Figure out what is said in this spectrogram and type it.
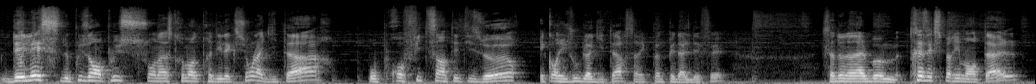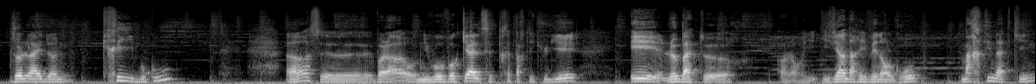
délaisse de plus en plus son instrument de prédilection, la guitare, au profit de synthétiseurs. Et quand il joue de la guitare, c'est avec plein de pédales d'effet. Ça donne un album très expérimental. John Lydon crie beaucoup. Hein, voilà, au niveau vocal, c'est très particulier. Et le batteur, alors il, vient d'arriver dans le groupe, Martin Atkins.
